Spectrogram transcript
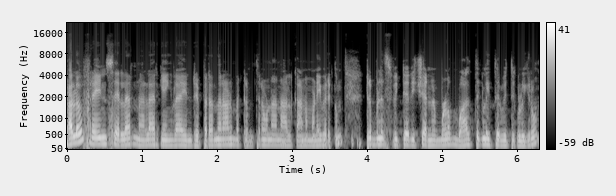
ஹலோ ஃப்ரெண்ட்ஸ் எல்லோரும் நல்லா இருக்கீங்களா? இன்று பிறந்தநாள் மற்றும் திருமண நாளுக்கான அனைவருக்கும் ட்ரிபிள் ட்ரிபிள்ஸ் விக்டரி சேனல் மூலம் வாழ்த்துக்களை தெரிவித்துக் கொள்கிறோம்.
